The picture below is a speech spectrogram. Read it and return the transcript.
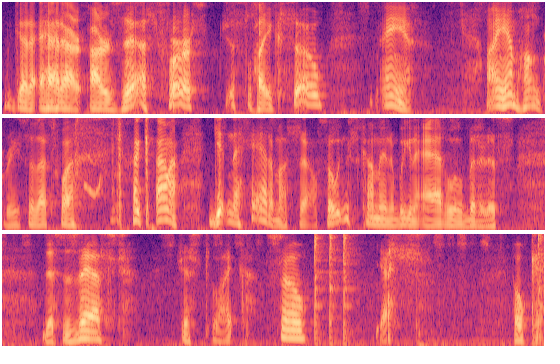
We got to add our, our zest first, just like so. Man, I am hungry, so that's why I'm kind of getting ahead of myself. So we can just come in and we're going to add a little bit of this, this zest, just like so. Yes. Okay,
